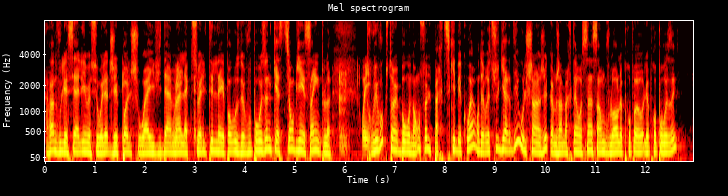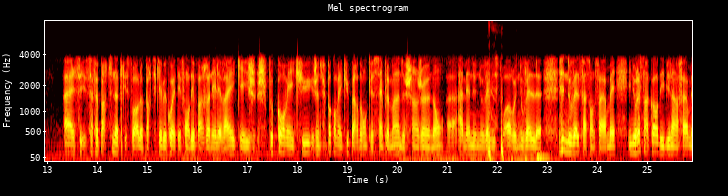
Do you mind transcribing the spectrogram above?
Avant de vous laisser aller, M. Ouellet, j'ai pas le choix. Évidemment, l'actualité l'impose de vous poser une question bien simple. Trouvez-vous que c'est un beau nom, ça, le Parti québécois? On devrait-tu le garder ou le changer comme Jean-Martin Hossan semble vouloir le, le proposer? Euh, ça fait partie de notre histoire. Le Parti québécois a été fondé par René Lévesque et je, convaincu, je ne suis pas convaincu, pardon, que simplement de changer un nom euh, amène une nouvelle histoire, une nouvelle, une nouvelle façon de faire. Mais il nous reste encore des bilans à faire, M.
